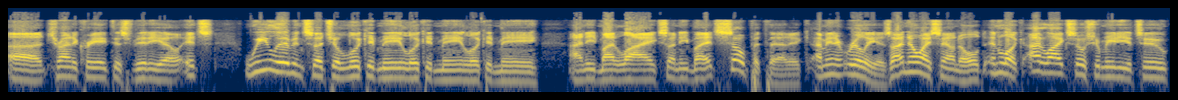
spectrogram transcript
uh, trying to create this video. It's we live in such a look at me, look at me, look at me. I need my likes. I need my. It's so pathetic. I mean, it really is. I know I sound old, and look, I like social media too,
